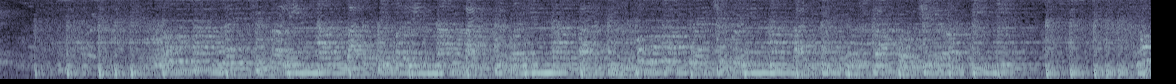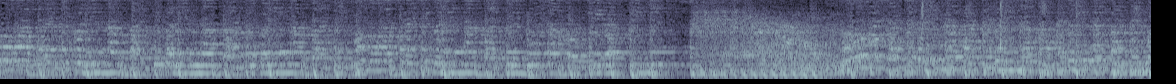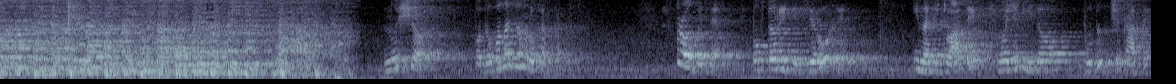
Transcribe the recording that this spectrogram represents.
Сподобалась вам? Спробуйте повторити ці рухи і надіслати своє відео. Буду чекати.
